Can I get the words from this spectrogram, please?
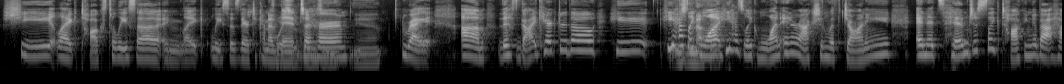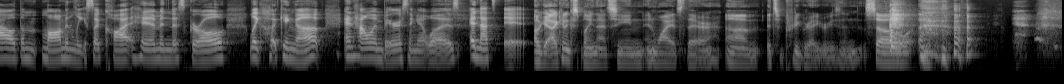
she like talks to Lisa and like Lisa's there to kind of Voice vent of to reason. her. Yeah. Right. Um this guy character though, he he He's has like nothing. one he has like one interaction with Johnny and it's him just like talking about how the mom and Lisa caught him and this girl like hooking up and how embarrassing it was. And that's it. Okay, I can explain that scene and why it's there. Um, it's a pretty great reason. So,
